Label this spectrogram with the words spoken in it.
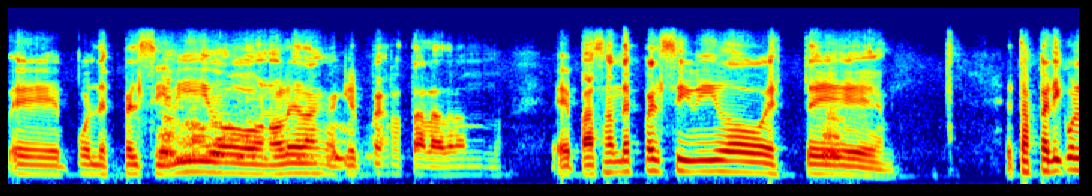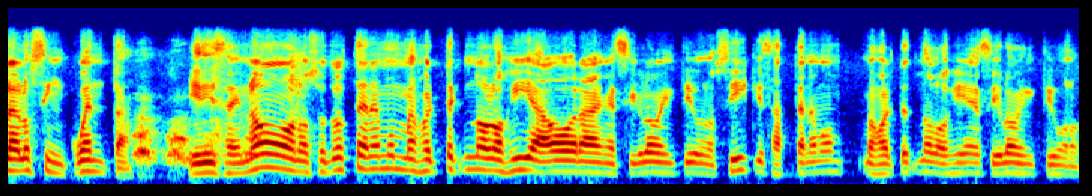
eh, por despercibido, no le dan, aquí el perro está ladrando, pasan despercibido este, estas películas de los 50 y dicen, no, nosotros tenemos mejor tecnología ahora en el siglo XXI. Sí, quizás tenemos mejor tecnología en el siglo XXI,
